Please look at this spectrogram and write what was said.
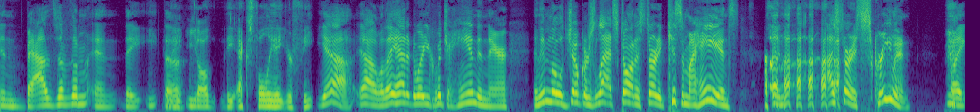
in baths of them, and they eat the They eat all the exfoliate your feet. yeah, yeah. Well, they had it to where you could put your hand in there, and them little jokers latched on and started kissing my hands, and I started screaming, like,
